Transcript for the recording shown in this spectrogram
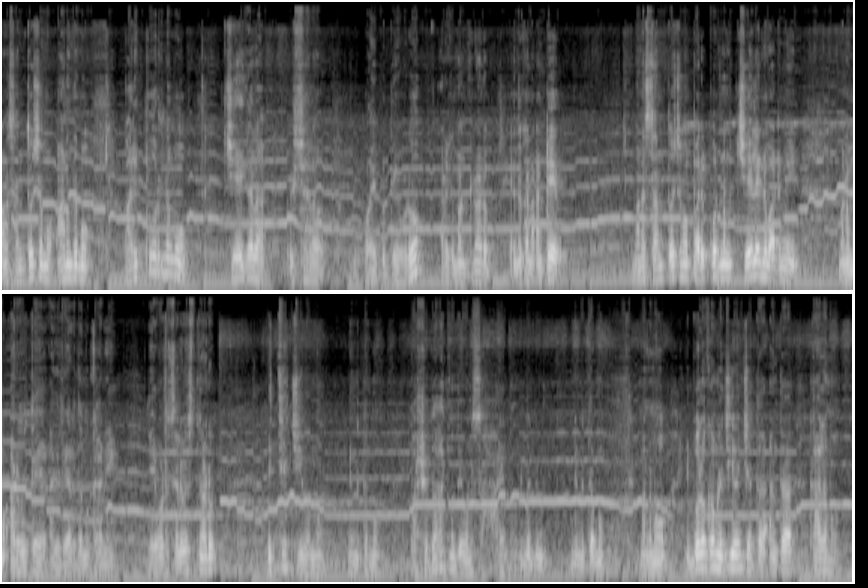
మన సంతోషము ఆనందము పరిపూర్ణము చేయగల విషయాల వైపు దేవుడు అడగమంటున్నాడు. ఎందుకని అంటే మన సంతోషము పరిపూర్ణం చేయలేని వాటిని మనము అడిగితే అది వ్యర్థము. కానీ దేవుడు సెలవిస్తున్నాడు నిత్య జీవము నిమిత్తము పరిశుధాత్మ దేవుని సహాయం నిమిత్తము. మనము ఈ భూలోకంలో జీవించేంత అంత కాలము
